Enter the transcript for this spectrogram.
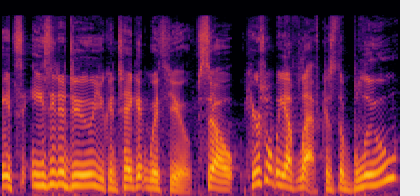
It's easy to do. You can take it with you. So here's what we have left because the blue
